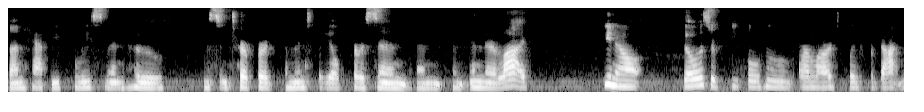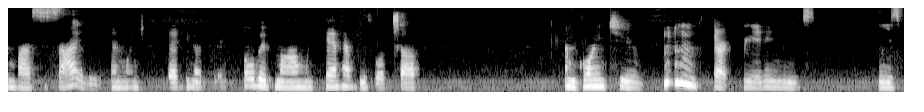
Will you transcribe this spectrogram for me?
unhappy policemen who misinterpret a mentally ill person and, and in their life, you know, those are people who are largely forgotten by society. And when she said, you know, during COVID, mom, we can't have these workshops. I'm going to start creating these these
